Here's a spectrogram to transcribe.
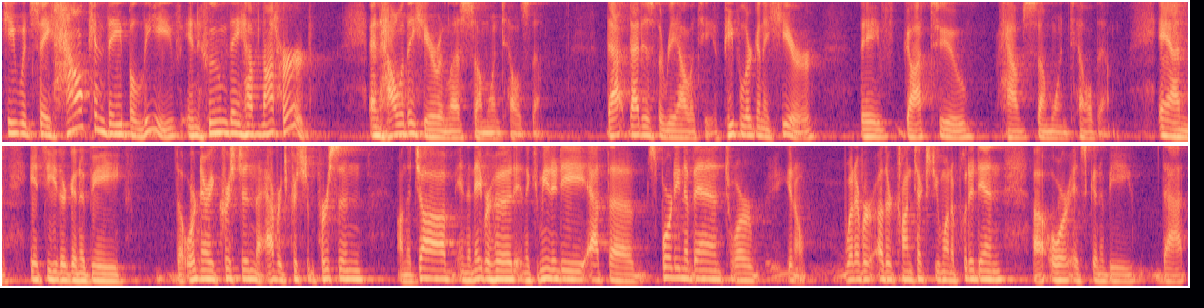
He would say, How can they believe in whom they have not heard? And how will they hear unless someone tells them? That, that is the reality. If people are going to hear, they've got to have someone tell them. And it's either going to be the ordinary Christian, the average Christian person on the job, in the neighborhood, in the community, at the sporting event, or, you know, whatever other context you want to put it in, uh, or it's going to be that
